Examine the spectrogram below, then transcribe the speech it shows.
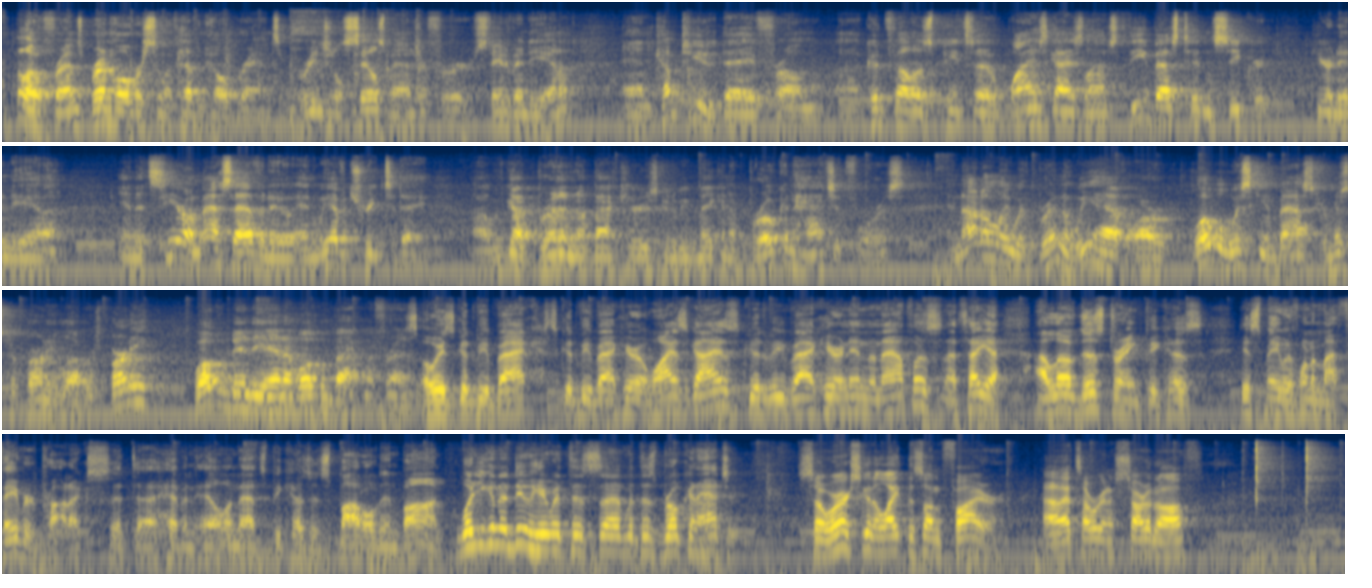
Hello, friends. Brent Holverson with Heaven Hill Brands. I'm the regional sales manager for state of Indiana, and come to you today from uh, Goodfellas Pizza, Wise Guys Lounge, the best hidden secret here in Indiana, and it's here on Mass Avenue. And we have a treat today. Uh, we've got Brennan up back here who's going to be making a broken hatchet for us. And not only with Brennan, we have our global whiskey ambassador, Mr. Bernie Lubbers. Bernie, welcome to Indiana. Welcome back, my friends. Always good to be back. It's good to be back here at Wise Guys. Good to be back here in Indianapolis. And I tell you, I love this drink because it's made with one of my favorite products at uh, Heaven Hill, and that's because it's bottled in bond. What are you going to do here with this uh, with this broken hatchet? So we're actually going to light this on fire. Uh, that's how we're going to start it off.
